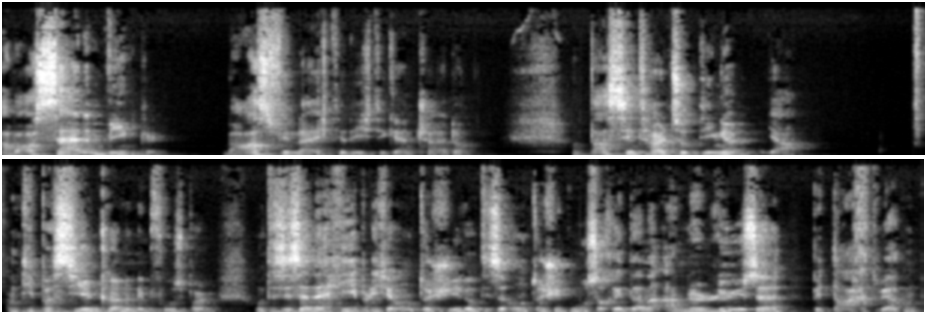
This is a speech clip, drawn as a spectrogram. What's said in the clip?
Aber aus seinem Winkel war es vielleicht die richtige Entscheidung. Und das sind halt so Dinge, ja, die passieren können im Fußball. Und das ist ein erheblicher Unterschied. Und dieser Unterschied muss auch in deiner Analyse bedacht werden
